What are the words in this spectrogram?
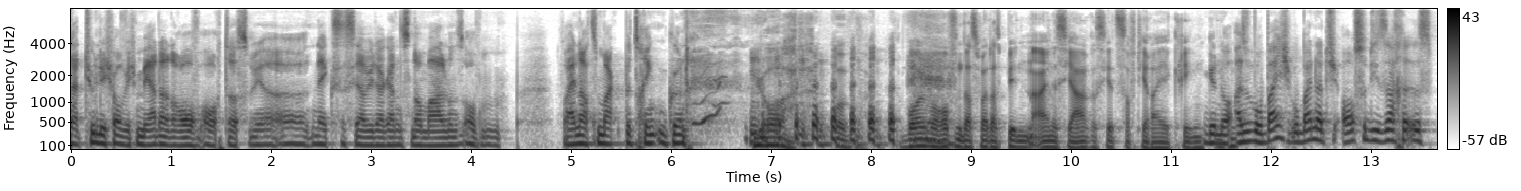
natürlich hoffe ich mehr darauf auch, dass wir äh, nächstes Jahr wieder ganz normal uns auf dem Weihnachtsmarkt betrinken können. Ja, wollen wir hoffen, dass wir das binnen eines Jahres jetzt auf die Reihe kriegen. Genau, also wobei ich, wobei natürlich auch so die Sache ist,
